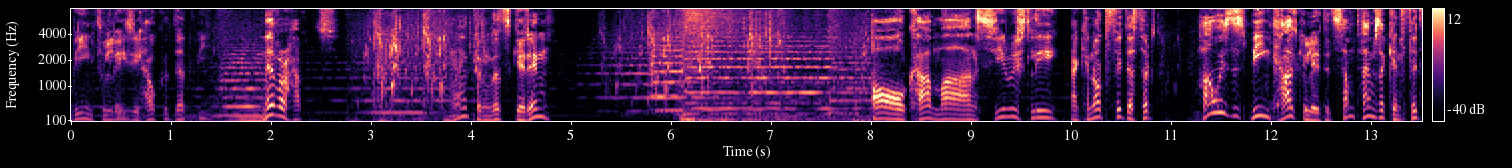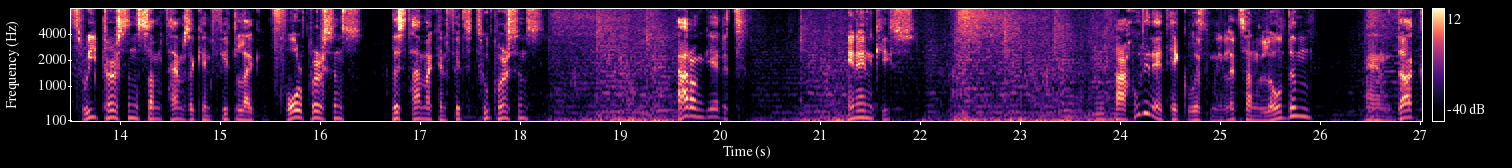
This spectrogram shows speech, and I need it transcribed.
being too lazy. How could that be? Never happens. Alright, then let's get in. Oh, come on. Seriously? I cannot fit a third. How is this being calculated? Sometimes I can fit three persons, sometimes I can fit like four persons. This time I can fit two persons. I don't get it. In any case. Uh, who did I take with me? Let's unload them. And duck.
